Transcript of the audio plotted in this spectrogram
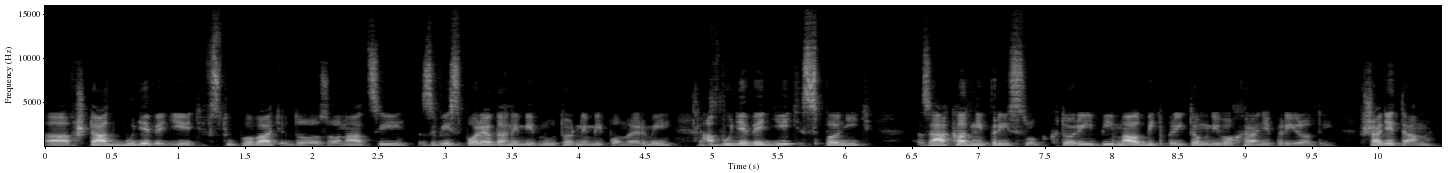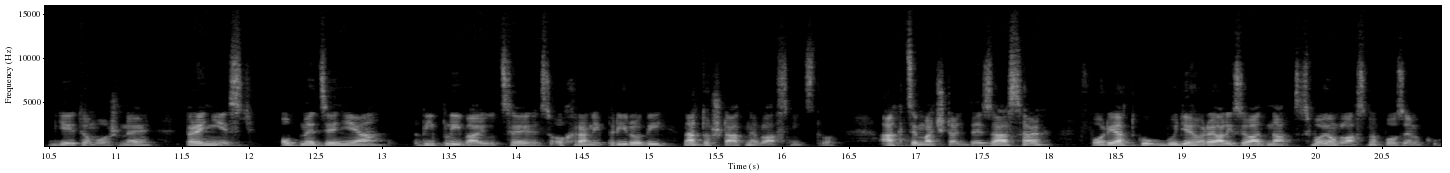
štát bude vedieť vstupovať do zonácií s vysporiadanými vnútornými pomermi a bude vedieť splniť základný prísľub, ktorý by mal byť prítomný v ochrane prírody. Všade tam, kde je to možné, preniesť obmedzenia vyplývajúce z ochrany prírody na to štátne vlastníctvo. Ak chce mať štať bez zásah, v poriadku, bude ho realizovať na svojom vlastnom pozemku.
